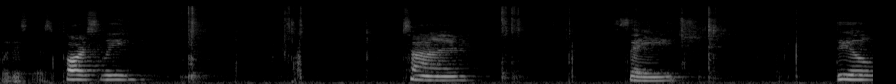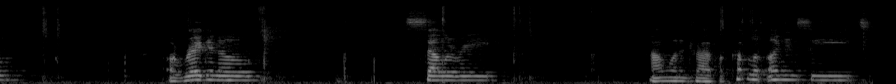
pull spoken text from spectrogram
what is this? Parsley, thyme, sage, dill, oregano, celery. I want to drop a couple of onion seeds.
